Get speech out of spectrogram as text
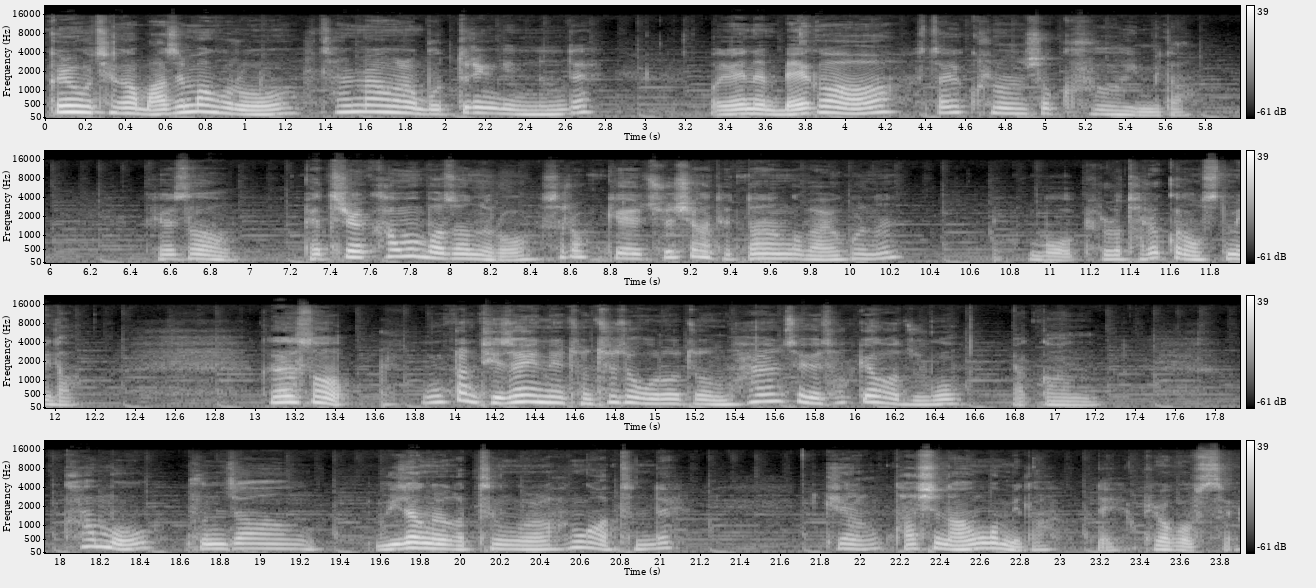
그리고 제가 마지막으로 설명을 못 드린 게 있는데 어, 얘는 메가 사이클론 쇼크입니다. 그래서 배틀 카모 버전으로 새롭게 출시가 됐다는 거 말고는 뭐 별로 다를 건 없습니다. 그래서 일단 디자인이 전체적으로 좀 하얀색이 섞여가지고 약간 카모 분장 위장을 같은 걸 한 것 같은데 그냥 다시 나온 겁니다. 네, 별거 없어요.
